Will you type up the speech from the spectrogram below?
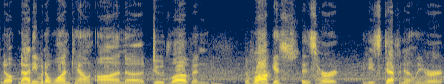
nope, not even a one count on uh, Dude Love, and The Rock is is hurt. He's definitely hurt.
